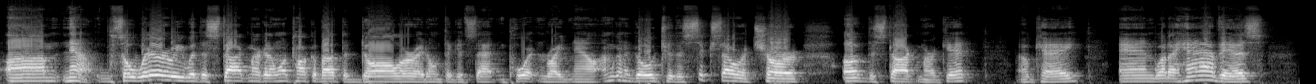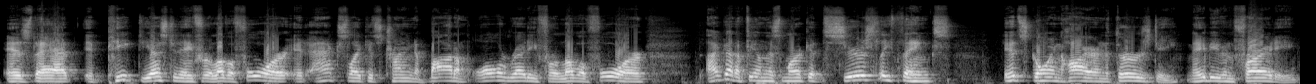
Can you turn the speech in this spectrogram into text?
Um, now, so where are we with the stock market? I won't talk about the dollar. I don't think it's that important right now. I'm going to go to the six hour chart of the stock market. Okay. And what I have is, is that it peaked yesterday for level four. It acts like it's trying to bottom already for level four. I got a feeling this market seriously thinks it's going higher on Thursday, maybe even Friday.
